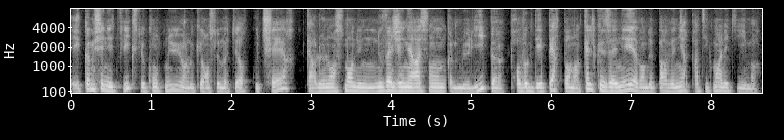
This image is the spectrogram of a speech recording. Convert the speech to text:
Et comme chez Netflix, le contenu, en l'occurrence le moteur, coûte cher, car le lancement d'une nouvelle génération comme le LEAP provoque des pertes pendant quelques années avant de parvenir pratiquement à l'équilibre.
